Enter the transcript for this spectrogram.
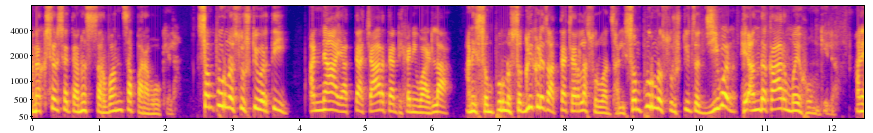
आणि अक्षरशः त्यानं सर्वांचा पराभव केला. संपूर्ण सृष्टीवरती अन्याय अत्याचार त्या ठिकाणी वाढला आणि संपूर्ण सगळीकडेच अत्याचाराला सुरुवात झाली. संपूर्ण सृष्टीचं जीवन हे अंधकारमय होऊन गेलं. आणि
